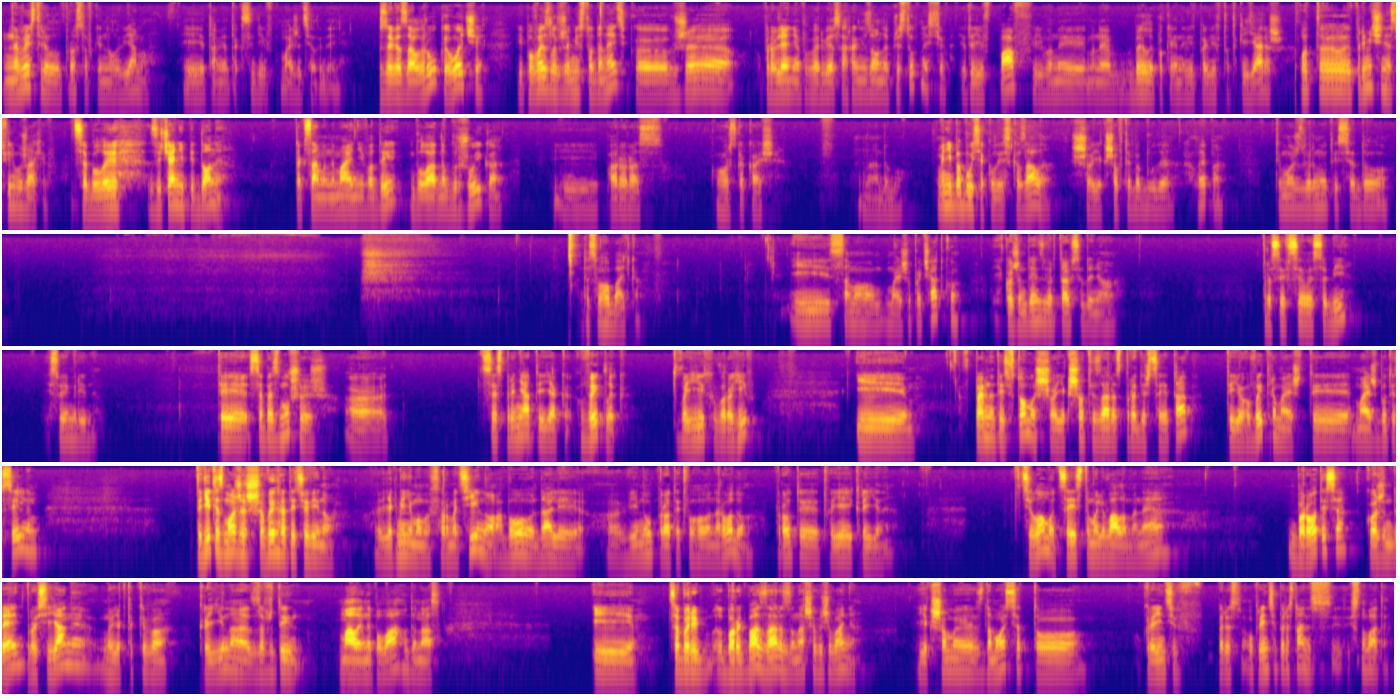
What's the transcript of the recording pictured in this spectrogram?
Не вистрілили, просто вкинули в яму. І там я так сидів майже цілий день. Зав'язали руки, очі і повезли вже місто Донецьк, е, вже управління по боротьбі з організованою преступністю. Я тоді впав, і вони мене били, поки я не відповів, хто такий Яриш. От е, приміщення з фільму жахів. Це були звичайні піддони. Так само немає ні води, була одна буржуйка і пару раз горська каші на добу. Мені бабуся колись сказала, що якщо в тебе буде халепа, ти можеш звернутися до. до свого батька. І з самого майже початку я кожен день звертався до нього, просив сили собі і своїм рідним. Ти себе змушуєш е, це сприйняти як виклик твоїх ворогів і впевнитись в тому, що якщо ти зараз пройдеш цей етап, ти його витримаєш, ти маєш бути сильним, тоді ти зможеш виграти цю війну, як мінімум інформаційно, або далі е, війну проти твого народу, проти твоєї країни. В цілому це і стимулювало мене боротися кожен день. Росіяни, ну як така країна, завжди мали неповагу до нас. І це боротьба зараз за наше виживання. Якщо ми здамося, то українці перестануть існувати.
